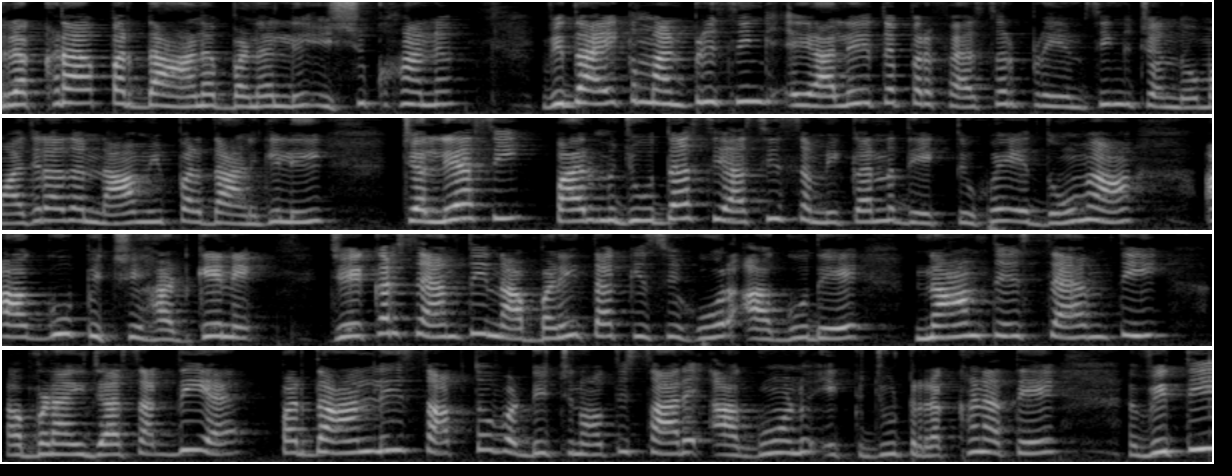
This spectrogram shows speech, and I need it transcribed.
ਰਖੜਾ ਪ੍ਰਧਾਨ ਬਣਨ ਲਈ ਇਛੁਕ ਹਨ। ਵਿਧਾਇਕ ਮਨਪ੍ਰੀਤ ਸਿੰਘ ਇਆਲੇ ਤੇ ਪ੍ਰੋਫੈਸਰ ਪ੍ਰੇਮ ਸਿੰਘ ਚੰਦੋਮਾਜਰਾ ਦਾ ਨਾਮ ਵੀ ਪ੍ਰਧਾਨਗੀ ਲਈ ਚੱਲਿਆ ਸੀ, ਪਰ ਮੌਜੂਦਾ ਸਿਆਸੀ ਸਮੀਕਰਨ ਦੇਖਦੇ ਹੋਏ ਇਹ ਦੋਵਾਂ ਆਗੂ ਪਿੱਛੇ ਹਟ ਗਏ ਨੇ। ਜੇਕਰ ਸਹਿਮਤੀ ਨਾ ਬਣੀ ਤਾਂ ਕਿਸੇ ਹੋਰ ਆਗੂ ਦੇ ਨਾਮ ਤੇ ਸਹਿਮਤੀ ਬਣਾਈ ਜਾ ਸਕਦੀ ਹੈ। ਪ੍ਰਧਾਨ ਲਈ ਸਭ ਤੋਂ ਵੱਡੀ ਚੁਣੌਤੀ ਸਾਰੇ ਆਗੂਆਂ ਨੂੰ ਇਕਜੁੱਟ ਰੱਖਣ ਅਤੇ ਵਿੱਤੀ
